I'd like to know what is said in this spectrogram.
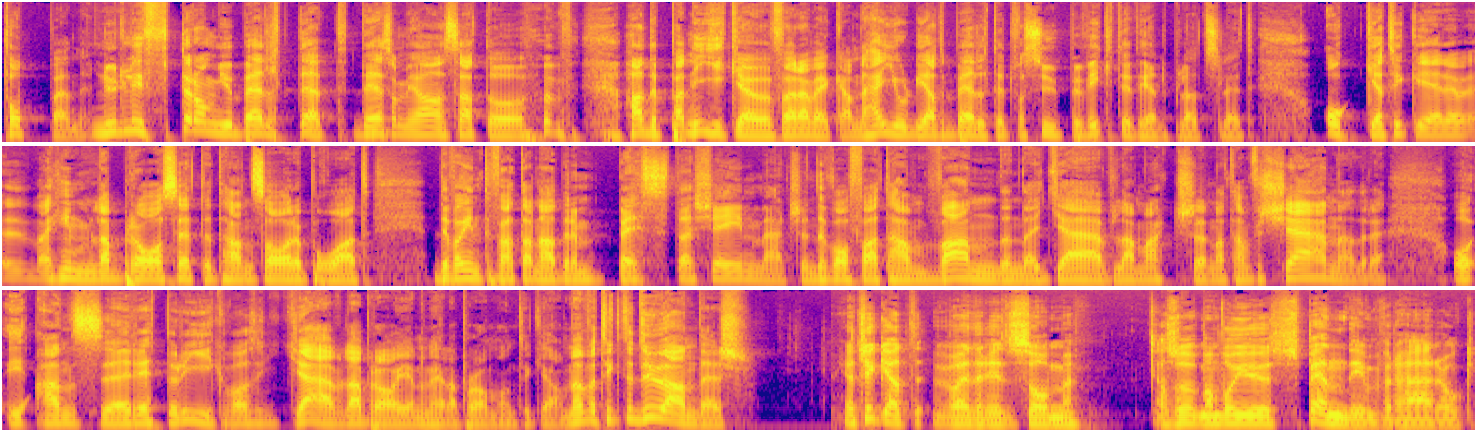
toppen. Nu lyfte de ju bältet. Det som jag satt och hade panik över förra veckan. Det här gjorde ju att bältet var superviktigt helt plötsligt. Och jag tycker det var himla bra sättet han sa det på. att Det var inte för att han hade den bästa Shane-matchen. Det var för att han vann den där jävla matchen. Att han förtjänade det. Och hans retorik var så jävla bra genom hela promon tycker jag. Men vad tyckte du Anders? Jag tycker att, vad heter det som... Alltså man var ju spänd inför det här och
